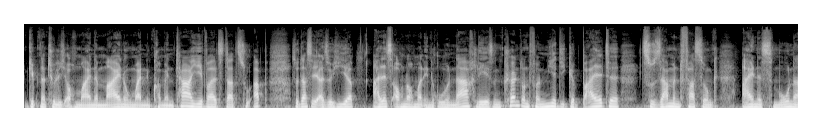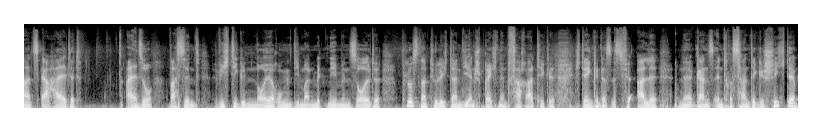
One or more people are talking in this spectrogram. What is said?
gibt natürlich auch meine Meinung, meinen Kommentar jeweils dazu ab, sodass ihr also hier alles auch nochmal in Ruhe nachlesen könnt und von mir die geballte Zusammenfassung eines Monats erhaltet. Also, was sind wichtige Neuerungen, die man mitnehmen sollte, plus natürlich dann die entsprechenden Fachartikel. Ich denke, das ist für alle eine ganz interessante Geschichte.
